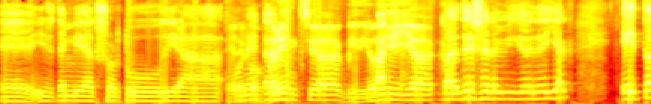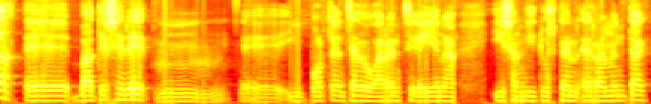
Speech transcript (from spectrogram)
eh, irtenbideak sortu dira honetan. Telekonferentziak, bideodeiak, Ba- batez ere bideodeiak eta eh, batez ere mm, eh, importantzia edo garrantzi gehiena izan dituzten erramentak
